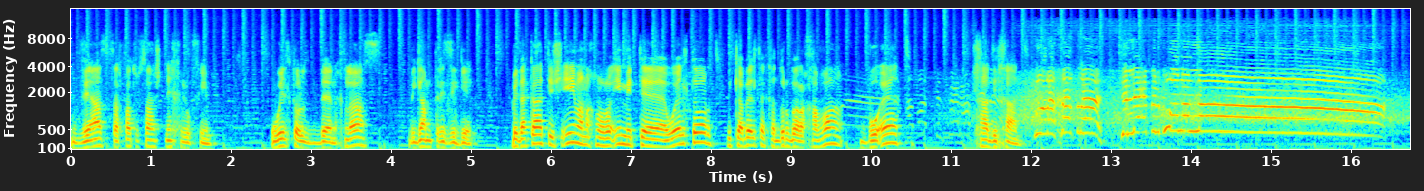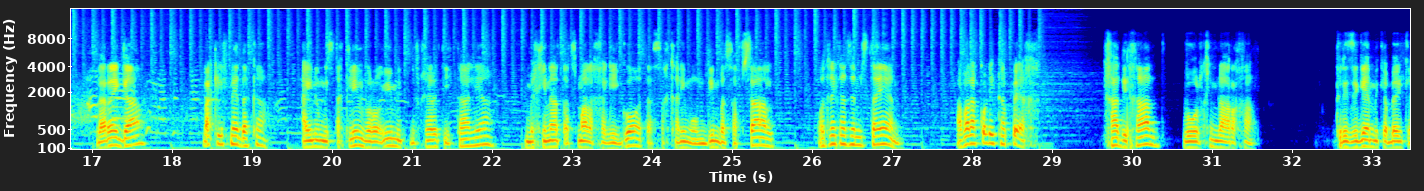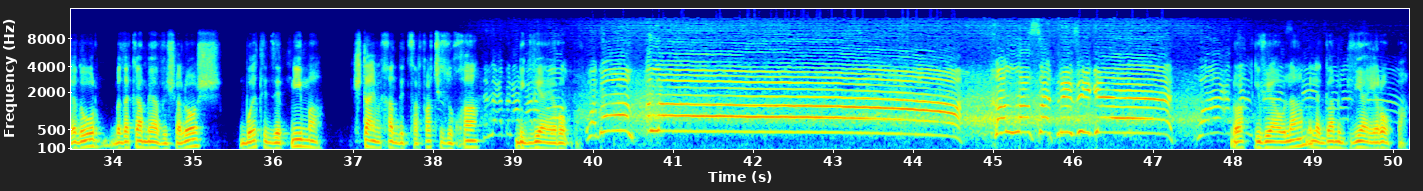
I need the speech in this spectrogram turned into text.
ואז צרפת עושה שני חילופים. ווילטורד נכנס וגם טרזגה. בדקה ה-90 אנחנו רואים את uh, ווילטורד מקבל את הכדור ברחבה, בועט, 1-1. לרגע, רק לפני דקה, היינו מסתכלים ורואים את נבחרת איטליה מכינה את עצמה לחגיגות, השחקנים עומדים בספסל, עוד רגע זה מסתיים. אבל הכל התהפך. אחד אחד והולכים להערכה. טריזיגן מקבל כדור בדקה 103, בועט את זה פנימה, 2-1 לצרפת שזוכה בגביע אירופה. לא רק גביע העולם, אלא גם גביע אירופה.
